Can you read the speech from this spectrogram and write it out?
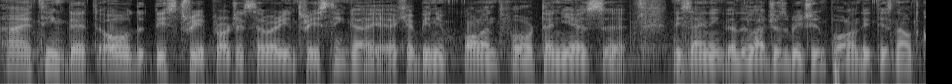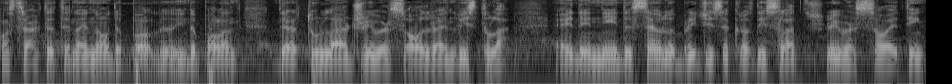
I think that all the, these three projects are very interesting. I, I, have been in Poland for 10 years uh, designing the largest bridge in Poland. It is now constructed, and I know the in the Poland there are two large rivers, Odra and Vistula, and they need several bridges across these large rivers. So I think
